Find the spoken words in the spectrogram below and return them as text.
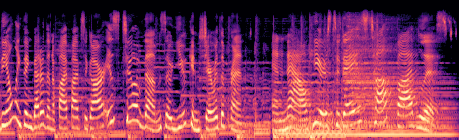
The only thing better than a 55 cigar is two of them, so you can share with a friend. And now, here's today's top five list.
